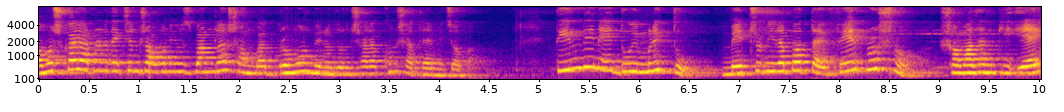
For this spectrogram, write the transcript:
নমস্কার, আপনারা দেখছেন ট্রাভো নিউজ বাংলা, সংবাদ ভ্রমণ, বিনোদন সারাক্ষণ, সাথে আমি জবা। তিন দিনে দুই মৃত্যু, মেট্রো নিরাপত্তায় ফের প্রশ্ন, সমাধান কি এআই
